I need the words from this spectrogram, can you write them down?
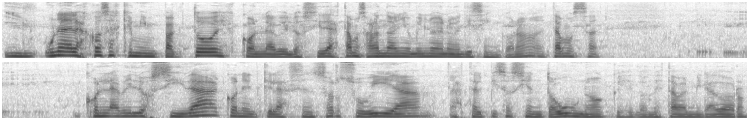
Y una de las cosas que me impactó es con la velocidad, estamos hablando del año 1995, ¿no? Estamos a- con la velocidad con el que el ascensor subía hasta el piso 101, que es donde estaba el mirador.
